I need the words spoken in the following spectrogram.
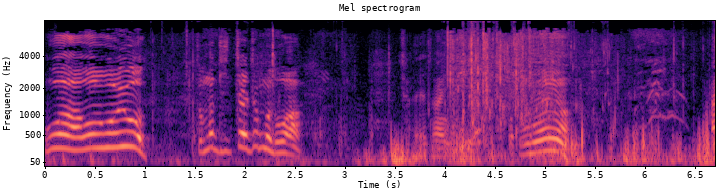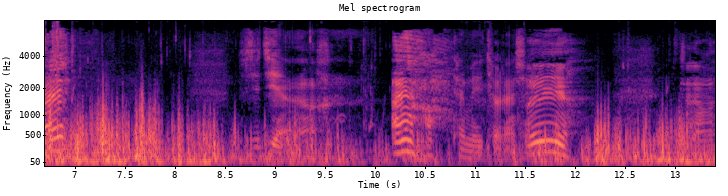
哇，我我哟，怎么这这么多？才算一片。哎呀，哎，这些茧啊，哎呀，太没有挑战性。哎呀，这两个，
